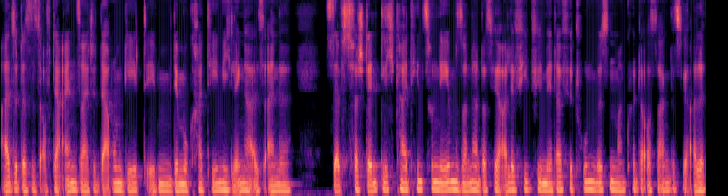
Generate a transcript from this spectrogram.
Also, dass es auf der einen Seite darum geht, eben Demokratie nicht länger als eine Selbstverständlichkeit hinzunehmen, sondern dass wir alle viel, viel mehr dafür tun müssen. Man könnte auch sagen, dass wir alle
